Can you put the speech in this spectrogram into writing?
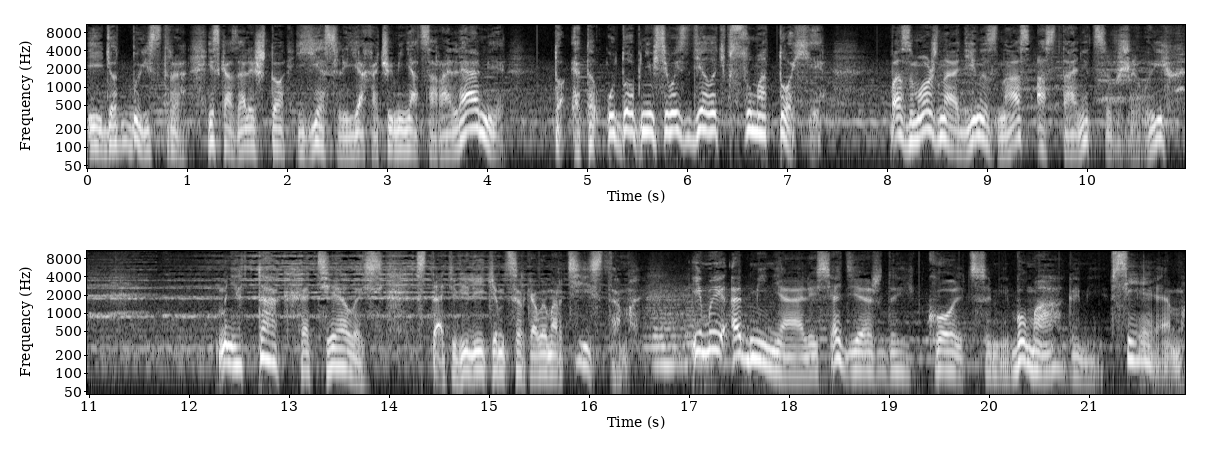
и идет быстро, и сказали, что если я хочу меняться ролями, то это удобнее всего сделать в суматохе. Возможно, один из нас останется в живых. Мне так хотелось стать великим цирковым артистом. И мы обменялись одеждой, кольцами, бумагами, всем.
